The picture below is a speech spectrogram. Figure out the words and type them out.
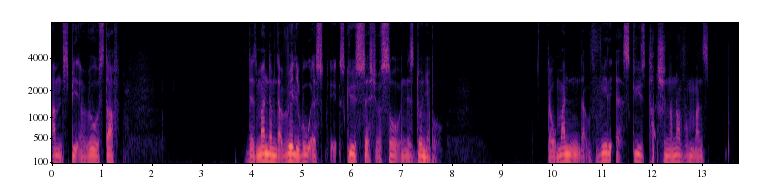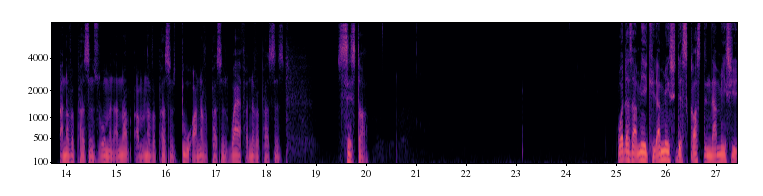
I'm speaking real stuff. There's man them that really will excuse sexual assault in this dunya, bro the man that really excused touching another man's another person's woman, another another person's daughter, another person's wife, another person's sister. What does that make you? That makes you disgusting. That makes you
